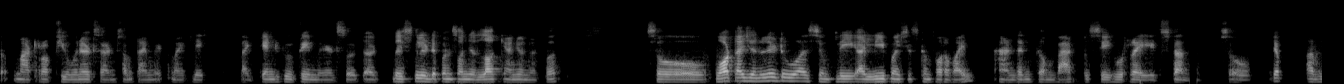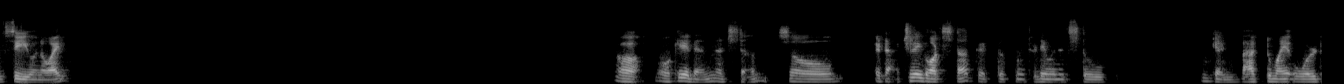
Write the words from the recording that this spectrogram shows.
uh, matter of few minutes and sometimes it might take like 10 to 15 minutes. So it basically depends on your luck and your network. So what I generally do is simply I leave my system for a while and then come back to say, hooray, it's done. So yep, I will see you in a while. Uh, okay, then it's done. So it actually got stuck. It took me 30 minutes to get back to my old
